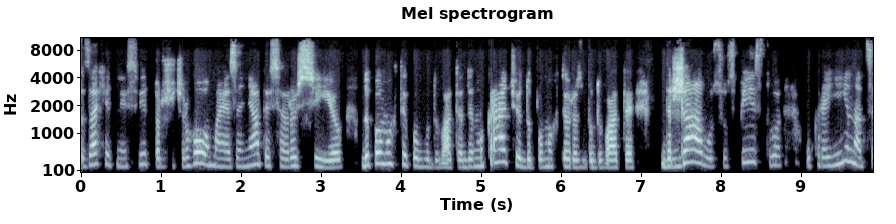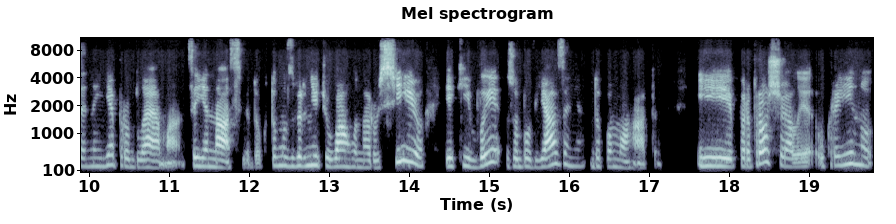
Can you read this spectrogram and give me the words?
західний світ першочергово має зайнятися Росією, допомогти побудувати демократію, допомогти розбудувати державу, суспільство. Україна це не є проблема, це є наслідок. Тому зверніть увагу на Росію, якій ви зобов'язані допомагати. І перепрошую, але Україну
